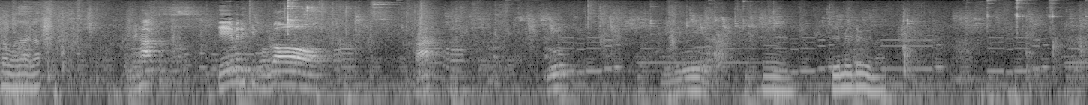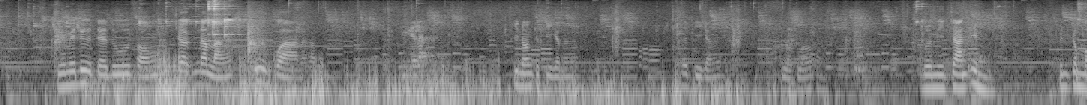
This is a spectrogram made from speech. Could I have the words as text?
เข้ามาได้แล้วเห็นไหมครับ เจ๊ไม่ได้กินผมหรอกฮะนี่นี่อืมเจ๊ไม่ดื้อนะครับเจ๊ไม่ดื้อแต่ดูสองเชือกด้านหลังดื้อกว่านะครับดีกันแล้วพี่น้องจะตีกันนะครับไม่ตีกันนะหยอกล้อกันโดยมีจานเอ็มเป็นกรรม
